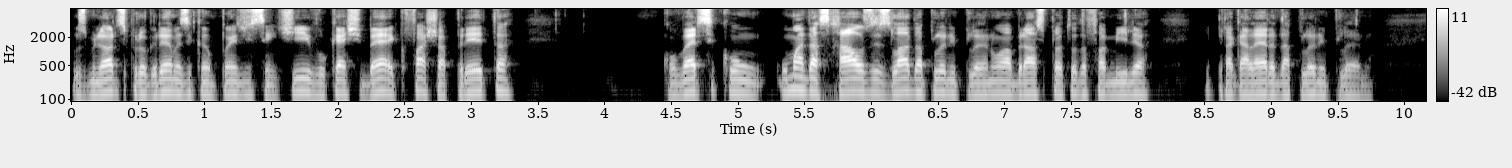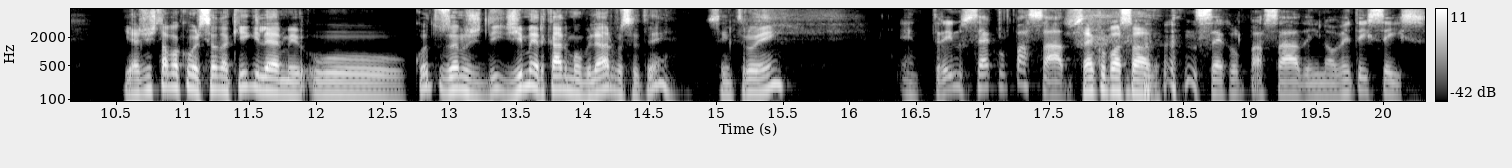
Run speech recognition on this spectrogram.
Os melhores programas e campanhas de incentivo, cashback, faixa preta. Converse com uma das houses lá da Plano e Plano. Um abraço para toda a família e para a galera da Plano e Plano. E a gente estava conversando aqui, Guilherme, o... quantos anos de, de, mercado imobiliário você tem? Você entrou em? Entrei no século passado. Século passado. no século passado, em 96.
